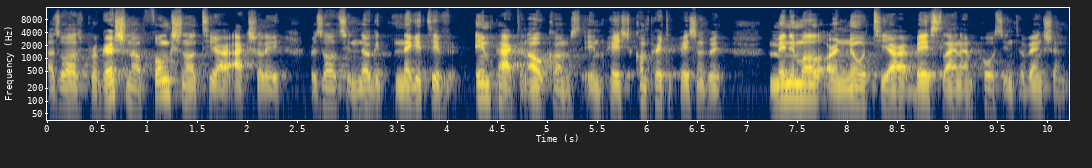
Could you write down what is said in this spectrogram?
as well as progression of functional TR actually results in neg negative impact and outcomes in compared to patients with minimal or no TR baseline and post-intervention.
